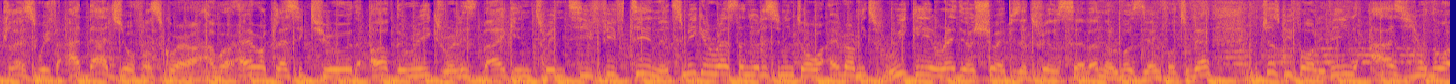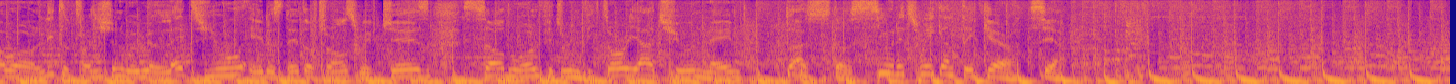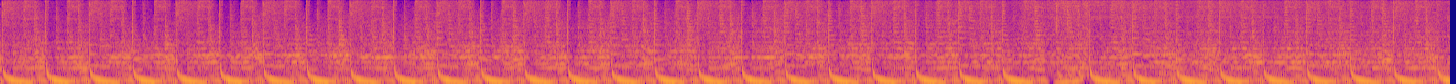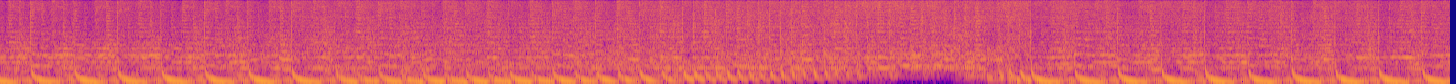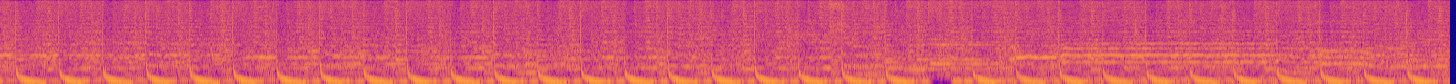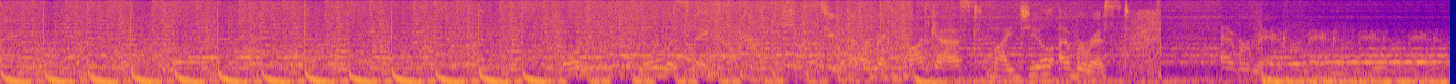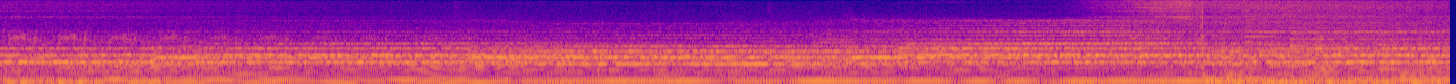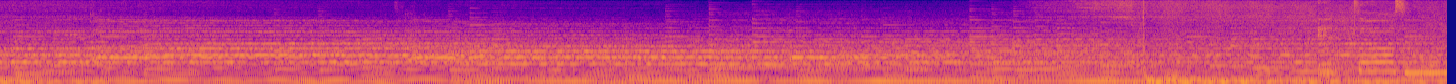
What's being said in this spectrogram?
Reckless with Adagio for Square, our ever classic tune of the week released back in 2015. It's Gil Everest and you're listening to our EverMix weekly radio show episode 307, almost the end for today. But just before leaving, as you know our little tradition, we will let you in a state of trance with Jay's Third Wall featuring Victoria, tune named Dust. See you next week and take care. See ya. to.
